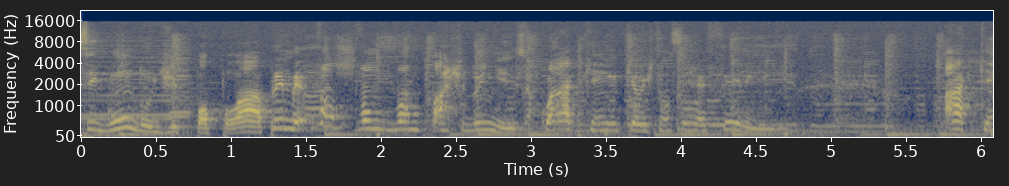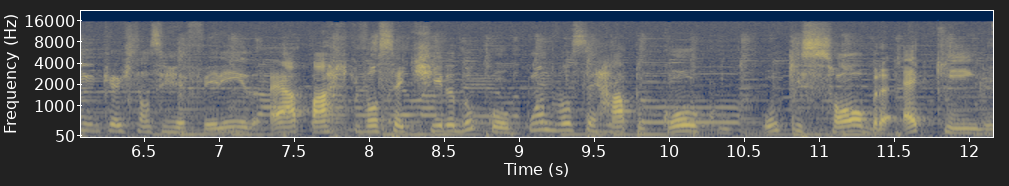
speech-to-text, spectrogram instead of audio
Segundo o dito popular, primeiro, vamos, vamos, vamos partir do início. Qual é a Kenga que eles estão se referindo? A Kenga que eles estão se referindo é a parte que você tira do coco. Quando você rapa o coco, o que sobra é Kenga.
